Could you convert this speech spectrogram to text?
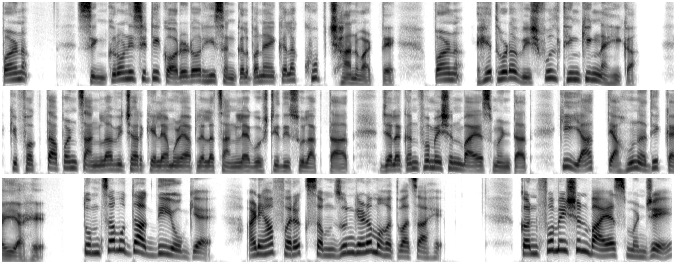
पण सिंक्रोनिसिटी कॉरिडॉर ही संकल्पना ऐकायला खूप छान वाटते. पण हे थोडं विशफुल थिंकिंग नाही का? की फक्त आपण चांगला विचार केल्यामुळे आपल्याला चांगल्या गोष्टी दिसू लागतात ज्याला कन्फर्मेशन बायस म्हणतात की यात त्याहून अधिक काही आहे. तुमचा मुद्दा अगदी योग्य आहे आणि हा फरक समजून घेणं महत्वाचं आहे. कन्फर्मेशन बायस म्हणजे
